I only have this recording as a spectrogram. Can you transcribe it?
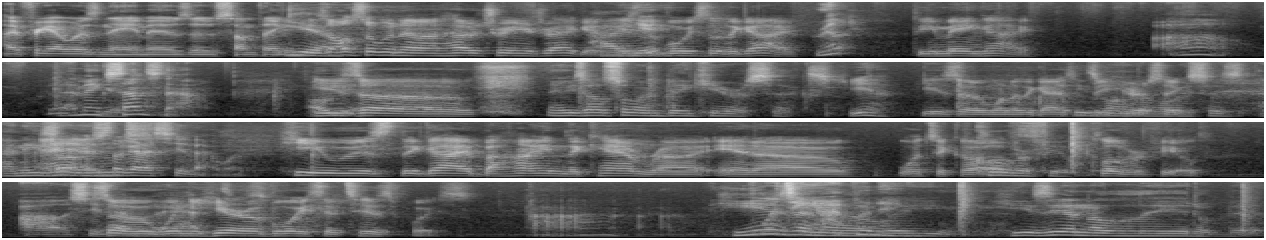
I forget what his name is. It was something. Yeah. He's also in uh, How to Train Your Dragon. I He's did- the voice of the guy, Really? the main guy. Oh, that makes Yeah. sense now. Oh, He's yeah. uh And he's also in Big Hero Six. yeah, he's uh, one of the guys in Big one Hero of the Six. voices, and he's And- I still gotta see that one. He was the guy behind the camera in uh what's it called? Cloverfield. Cloverfield. Oh, see. So when you hear a voice, it's his voice. Ah. He What's is in happening? a he's in a little bit.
